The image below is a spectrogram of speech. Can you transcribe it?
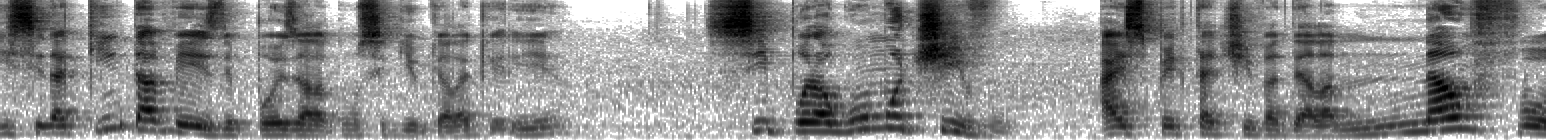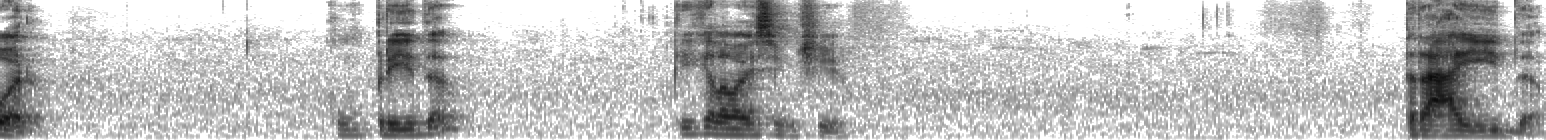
que se da quinta vez depois ela conseguiu o que ela queria, se por algum motivo a expectativa dela não for cumprida, o que, que ela vai sentir? Traída.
